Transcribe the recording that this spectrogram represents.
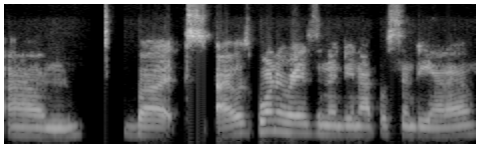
Um, but I was born and raised in Indianapolis, Indiana.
